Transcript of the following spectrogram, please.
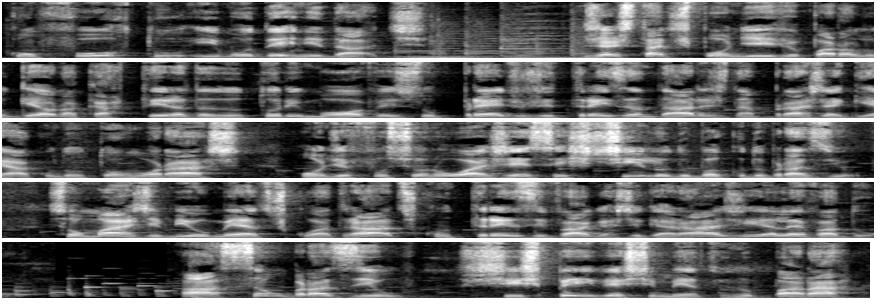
Conforto e modernidade. Já está disponível para aluguel na carteira da Doutor Imóveis o prédio de três andares na Brás de Aguiar com Dr. Moraes, onde funcionou a agência Estilo do Banco do Brasil. São mais de mil metros quadrados, com 13 vagas de garagem e elevador. A Ação Brasil, XP Investimentos, no Pará,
